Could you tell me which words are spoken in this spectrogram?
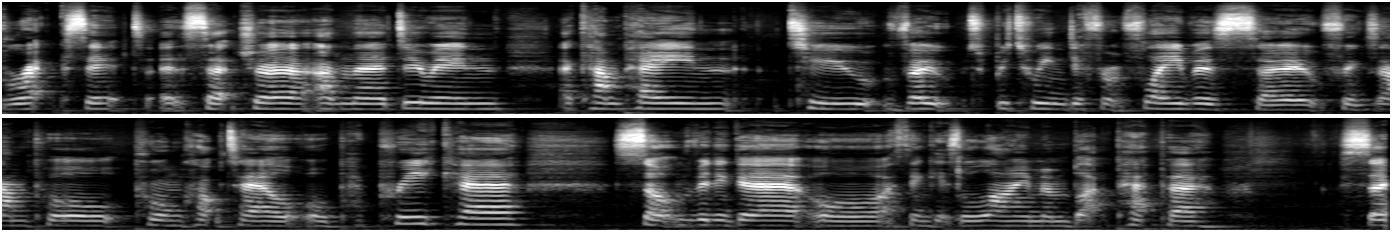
Brexit, etc. And they're doing a campaign to vote between different flavours. So, for example, prawn cocktail or paprika, salt and vinegar, or I think it's lime and black pepper. So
